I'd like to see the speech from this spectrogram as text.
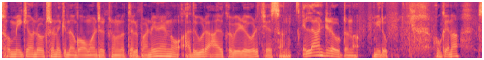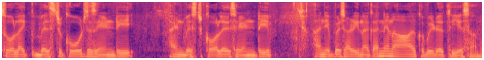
సో మీకు డౌట్స్ ఉంటే కింద కామెంట్ సెక్షన్లో తెలపండి. నేను అది కూడా ఆ యొక్క వీడియో కూడా చేస్తాను. ఎలాంటి డౌట్ ఉన్నా మీరు. ఓకేనా సో లైక్ బెస్ట్ కోర్సెస్ ఏంటి? అండ్ బెస్ట్ కాలేజ్ ఏంటి? అని చెప్పేసి అడిగినా కానీ నేను ఆ యొక్క వీడియో అయితే చేశాను.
